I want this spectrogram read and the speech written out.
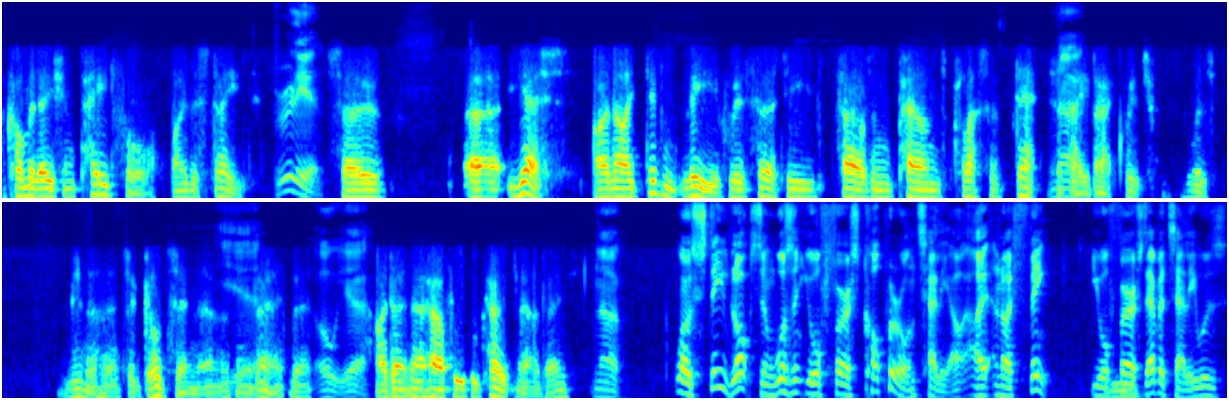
accommodation paid for by the state. Brilliant. So, uh, yes, and I didn't leave with thirty thousand pounds plus of debt to No. pay back, which was, you know, it's a godsend now looking Yeah. back. But Oh yeah. I don't know how people cope nowadays. No. Well, Steve Loxton wasn't your first copper on telly, I, I, and I think your Mm. first ever telly was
